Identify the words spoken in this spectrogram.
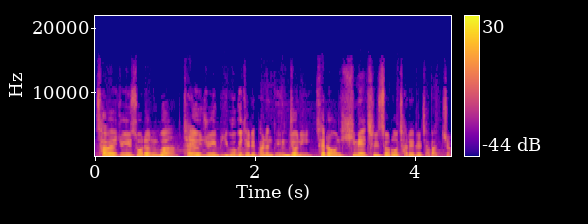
사회주의 소련과 자유주의 미국이 대립하는 냉전이 새로운 힘의 질서로 자리를 잡았죠.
